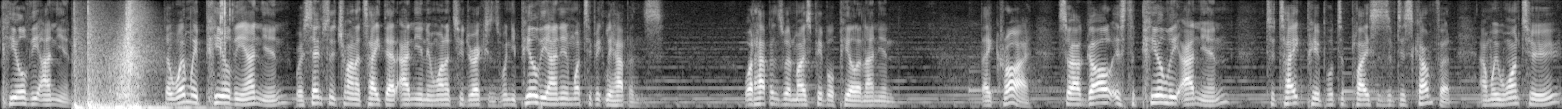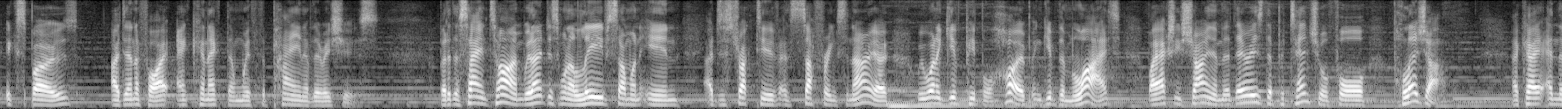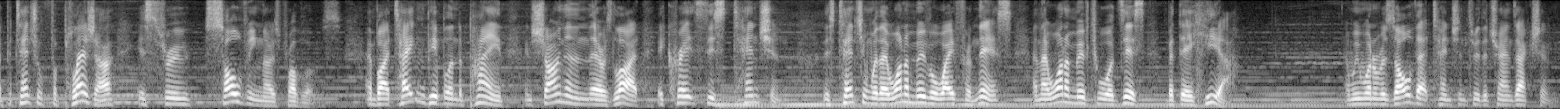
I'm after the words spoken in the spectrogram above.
peel the onion. So when we peel the onion, we're essentially trying to take that onion in one or two directions. When you peel the onion, what typically happens? What happens when most people peel an onion? They cry. So our goal is to peel the onion to take people to places of discomfort. And we want to expose, identify, and connect them with the pain of their issues. But at the same time, we don't just want to leave someone in a destructive and suffering scenario. We want to give people hope and give them light by actually showing them that there is the potential for pleasure. Okay, and the potential for pleasure is through solving those problems. And by taking people into pain and showing them there is light, it creates this tension. This tension where they want to move away from this and they want to move towards this, but they're here. And we want to resolve that tension through the transaction.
